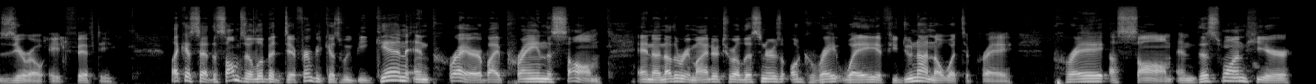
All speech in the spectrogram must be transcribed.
0850 like I said, the Psalms are a little bit different because we begin in prayer by praying the Psalm. And another reminder to our listeners a great way, if you do not know what to pray, pray a psalm. And this one here,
